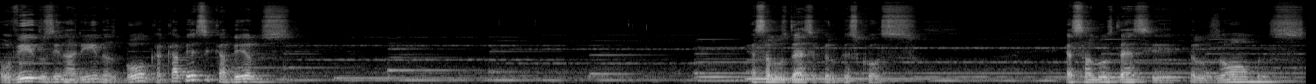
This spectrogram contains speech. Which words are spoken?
ouvidos e narinas, boca, cabeça e cabelos. Essa luz desce pelo pescoço. Essa luz desce pelos ombros,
